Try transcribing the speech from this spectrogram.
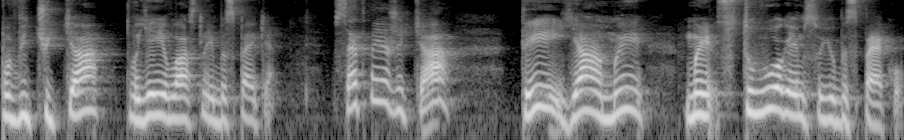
по відчуття твоєї власної безпеки. Все твоє життя, ти, я, ми, ми створюємо свою безпеку.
